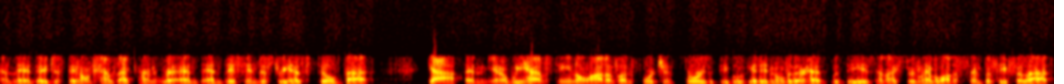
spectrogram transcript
and they they just they don't have that kind of and and this industry has filled that gap. And you know, we have seen a lot of unfortunate stories of people who get in over their heads with these, and I certainly have a lot of sympathy for that.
